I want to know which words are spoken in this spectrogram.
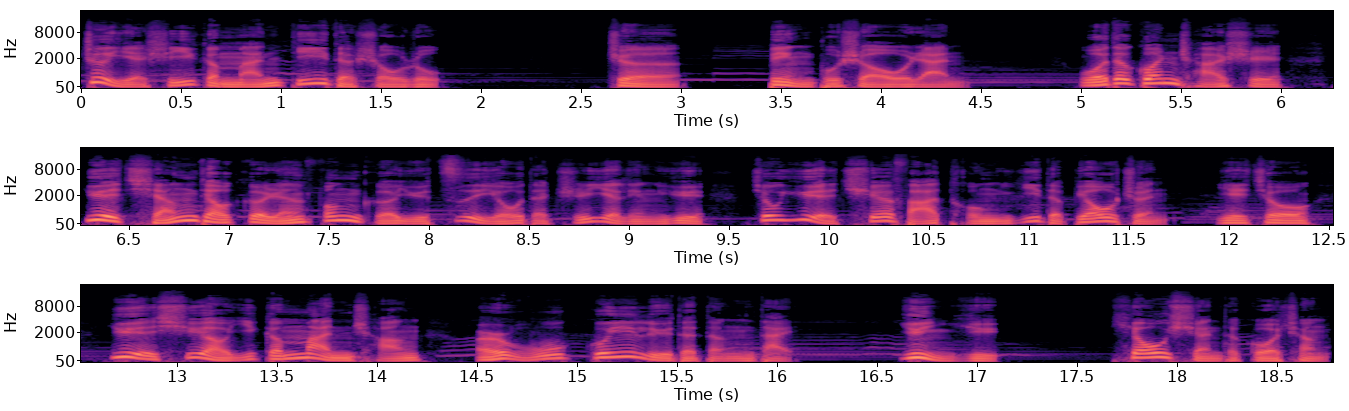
这也是一个蛮低的收入。这并不是偶然。我的观察是，越强调个人风格与自由的职业领域，就越缺乏统一的标准，也就越需要一个漫长而无规律的等待、孕育、挑选的过程。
